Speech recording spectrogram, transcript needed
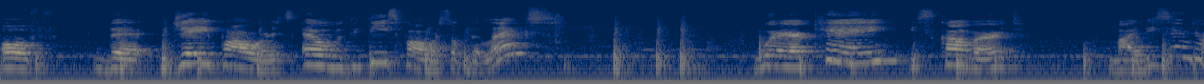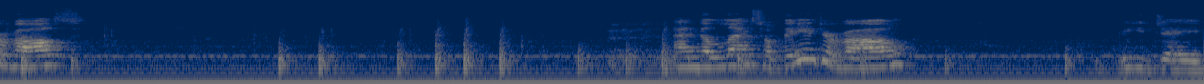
of the j powers, uh, of the t's powers of the lengths, where k is covered by these intervals and the length of the interval bj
